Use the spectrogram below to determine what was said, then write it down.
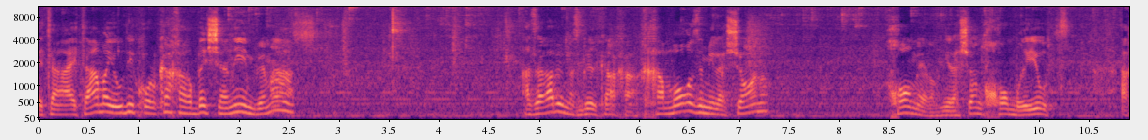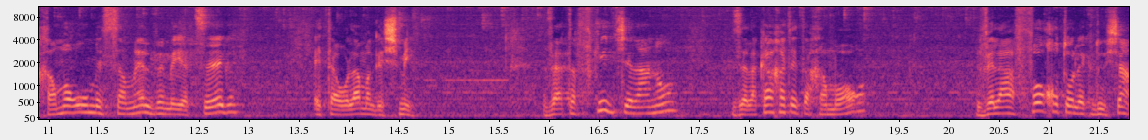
את, ה... את העם היהודי כל כך הרבה שנים, ומה? אז הרבי מסביר ככה, חמור זה מלשון חומר, מלשון חומריות. החמור הוא מסמל ומייצג את העולם הגשמי. והתפקיד שלנו זה לקחת את החמור ולהפוך אותו לקדושה.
